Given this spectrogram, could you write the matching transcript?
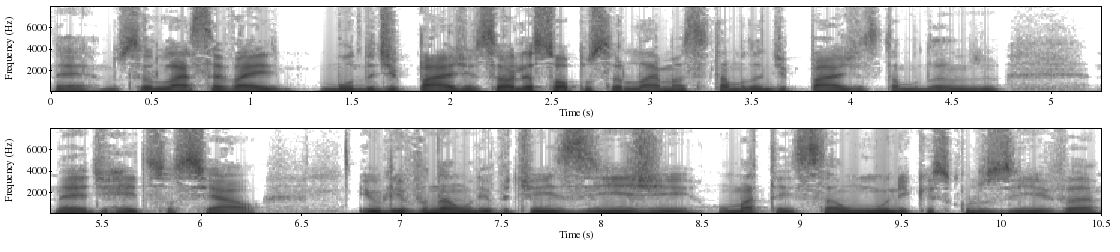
Né? No celular você vai, muda de página, você olha só para o celular, mas você está mudando de página, você está mudando né, de rede social. E o livro não, o livro te exige uma atenção única, exclusiva,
